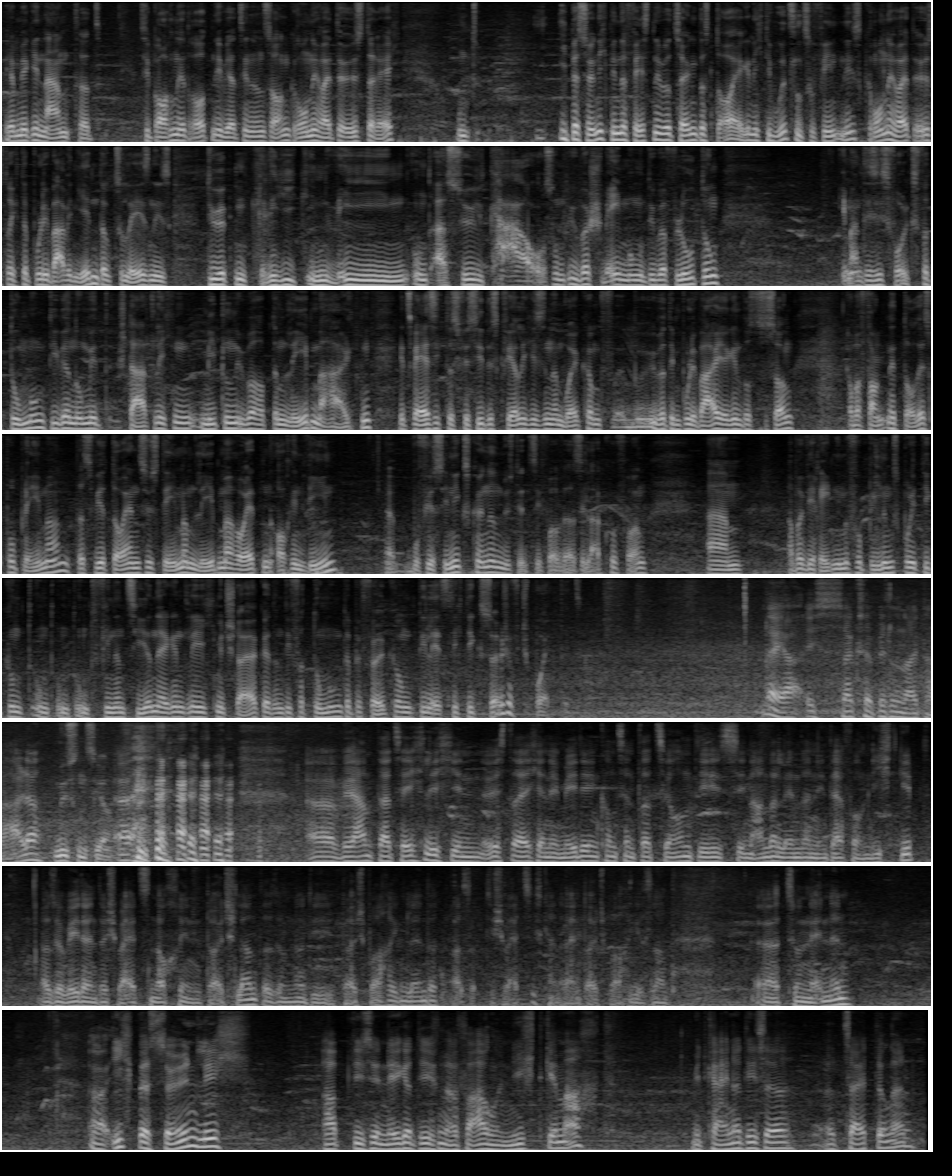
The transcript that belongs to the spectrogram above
er mir genannt hat. Sie brauchen nicht raten, ich werde es Ihnen sagen, Krone heute Österreich. Und ich persönlich bin der festen Überzeugung, dass da eigentlich die Wurzel zu finden ist. Krone heute Österreich, der Boulevard, wenn jeden Tag zu lesen ist, Türkenkrieg in Wien und Asylchaos und Überschwemmung und Überflutung. Ich meine, das ist Volksverdummung, die wir nur mit staatlichen Mitteln überhaupt am Leben erhalten. Jetzt weiß ich, dass für Sie das gefährlich ist, in einem Wahlkampf über den Boulevard irgendwas zu sagen. Aber fangt nicht da das Problem an, dass wir da ein System am Leben erhalten, auch in Wien, wofür Sie nichts können, müsst ihr jetzt die Frau Vasilako fragen. Ähm, aber wir reden immer von Bildungspolitik und, und, und, und finanzieren eigentlich mit Steuergeldern die Verdummung der Bevölkerung, die letztlich die Gesellschaft spaltet. Naja, ich sage es ein bisschen neutraler. Müssen Sie ja. Äh, wir haben tatsächlich in Österreich eine Medienkonzentration, die es in anderen Ländern in der Form nicht gibt. Also weder in der Schweiz noch in Deutschland, also nur die deutschsprachigen Länder, also die Schweiz ist kein rein deutschsprachiges Land, äh, zu nennen. Äh, ich persönlich habe diese negativen Erfahrungen nicht gemacht, mit keiner dieser äh, Zeitungen,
